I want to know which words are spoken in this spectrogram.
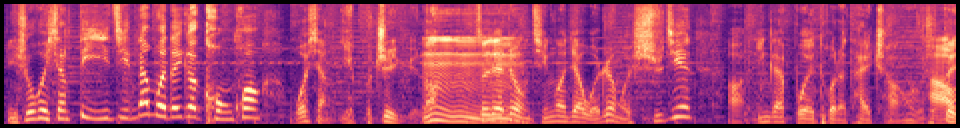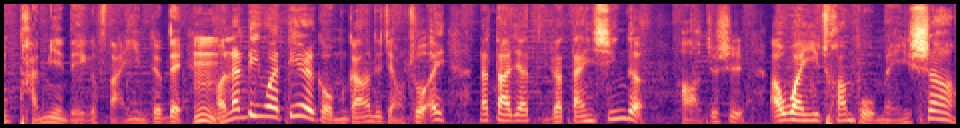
你说会像第一季那么的一个恐慌，我想也不至于了。嗯嗯。所以在这种情况下，我认为时间啊应该不会拖得太长。我说对盘面的一个反应，对不对？嗯。好，那另外第二个，我们刚刚就讲说，哎，那大家比较担心的，好，就是啊，万一川普没上，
